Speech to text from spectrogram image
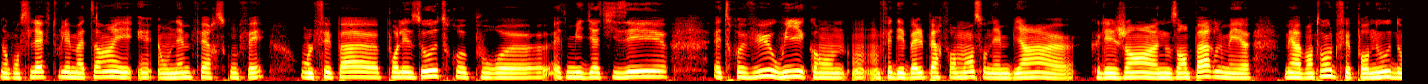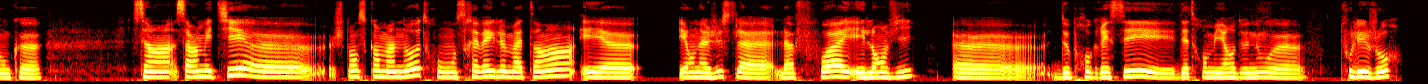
Donc on se lève tous les matins et, et on aime faire ce qu'on fait. On le fait pas pour les autres, pour euh, être médiatisé, être vu. Oui, quand on, on, fait des belles performances, on aime bien euh, que les gens nous en parlent, mais, mais avant tout, on le fait pour nous. Donc c'est un, un métier, je pense, comme un autre, où on se réveille le matin et, et on a juste la, la foi et l'envie euh, de progresser et d'être au meilleur de nous euh, tous les jours.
